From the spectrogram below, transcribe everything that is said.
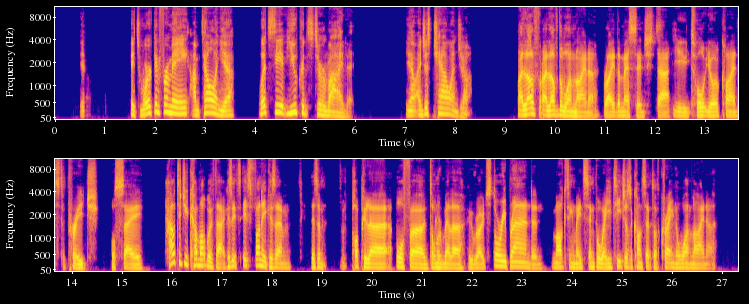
it's working for me. I'm telling you, let's see if you could survive it. You know, I just challenge you. I love I love the one liner, right? The message that you taught your clients to preach or say. How did you come up with that? Because it's it's funny because um there's a popular author Donald Miller who wrote Story Brand and Marketing Made Simple, where he teaches the concept of creating a one liner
